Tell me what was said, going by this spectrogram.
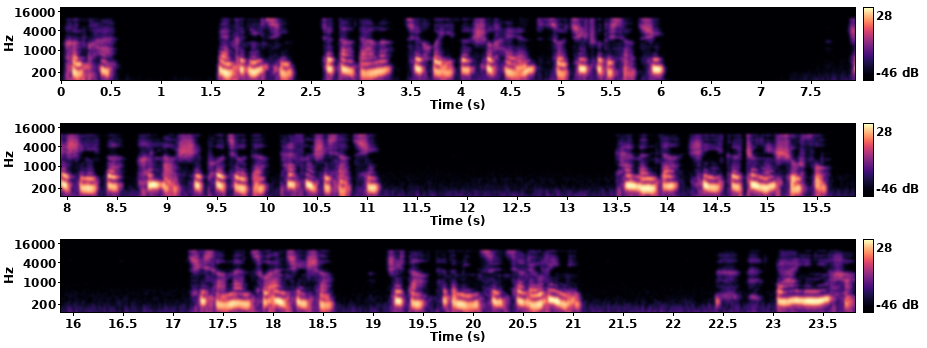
很快，两个女警就到达了最后一个受害人所居住的小区。这是一个很老式破旧的开放式小区。开门的是一个中年熟妇。曲小曼从案卷上知道她的名字叫刘丽敏。刘阿姨您好，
